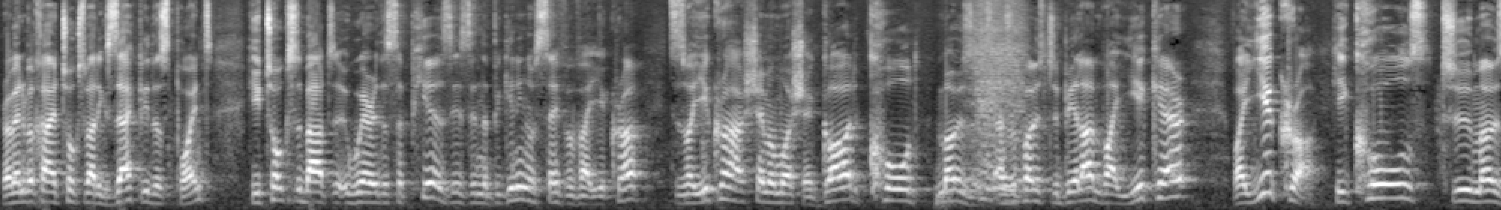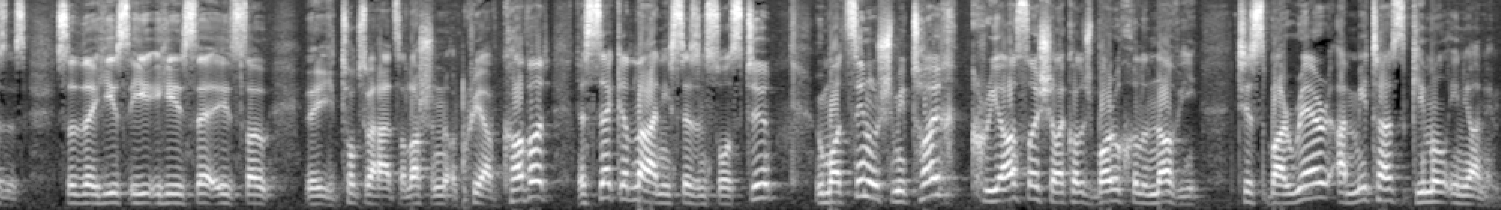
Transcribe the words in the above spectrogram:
Rabbeinu Bechaye talks about exactly this point. He talks about where this appears is in the beginning of Sefer Vayikra. It says Vayikra Hashem Moshe. God called Moses, as opposed to Bilam Vayikr. Vayikra, he calls to Moses. So the, he's, he, he's, uh, so he talks about how it's a lashon of covered. The second line he says in source two, umatzinu shmitoich kriyasa shel Hakadosh Baruch Hu lenavi tisbarer amitas gimel inyanim.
